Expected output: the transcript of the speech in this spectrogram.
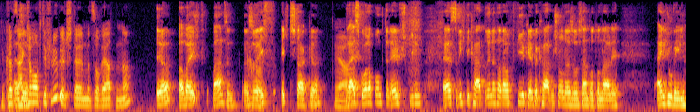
Du könntest Also- eigentlich auch auf die Flügel stellen mit so Werten, ne? Ja, aber echt Wahnsinn. Also Krass. echt, echt stark, ja. Ja. Drei Scorerpunkte in elf Spielen. Er ist richtig hart drin und hat auch vier gelbe Karten schon, also Sandro Tonali. Ein Juwel.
